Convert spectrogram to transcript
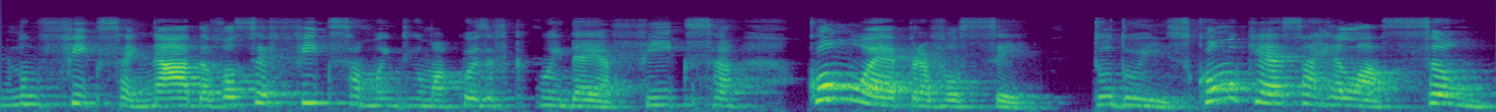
não fixa em nada, você fixa muito em uma coisa, fica com ideia fixa. Como é para você tudo isso? Como que é essa relação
